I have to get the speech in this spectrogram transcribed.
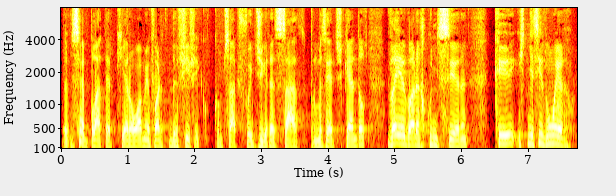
uh, Sepp Platter, que era o homem forte da FIFA, que, como sabes, foi desgraçado por uma série de escândalos, veio agora reconhecer que isto tinha sido um erro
